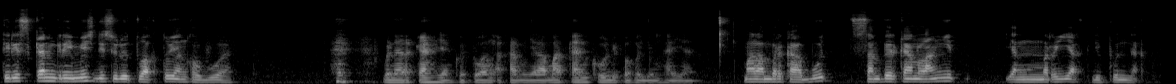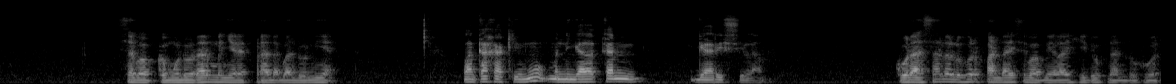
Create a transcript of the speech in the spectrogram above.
Tiriskan gerimis di sudut waktu yang kau buat. benarkah yang kutuang akan menyelamatkanku di penghujung hayat Malam berkabut, sampirkan langit yang meriak di pundak. sebab kemunduran menyeret peradaban dunia Langkah kakimu meninggalkan garis silam. kurasa leluhur pandai sebab nilai hidup nan luhur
